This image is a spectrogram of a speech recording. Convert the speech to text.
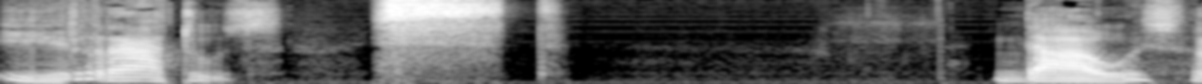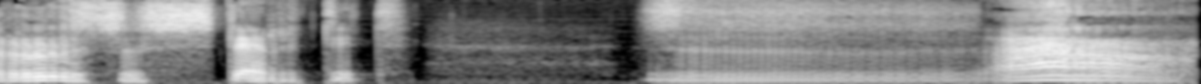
iratus st. Daus rursus stertit, Zzz, arr,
